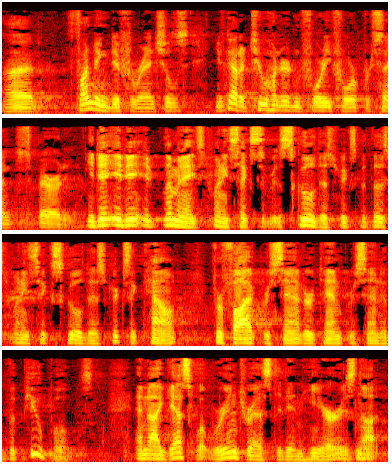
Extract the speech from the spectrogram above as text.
uh, funding differentials, you've got a 244% disparity. It, it, it, eliminates 26 school districts, but those 26 school districts account for 5% or 10% of the pupils. And I guess what we're interested in here is not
